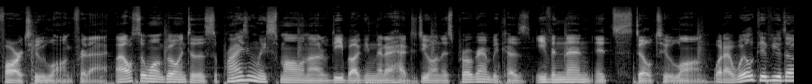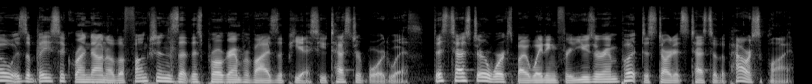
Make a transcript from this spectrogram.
far too long for that. I also won't go into the surprisingly small amount of debugging that I had to do on this program because even then, it's still too long. What I will give you though is a basic rundown of the functions that this program provides the PSU tester board with. This tester works by waiting for user input to start its test of the power supply.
